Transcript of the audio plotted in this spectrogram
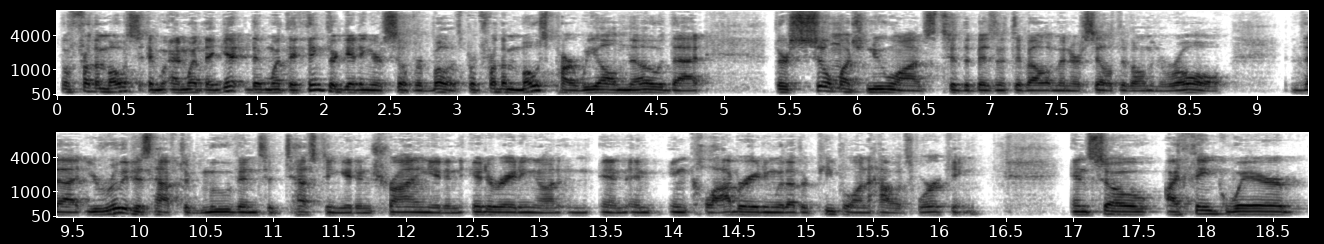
But for the most and, and what they get then what they think they're getting are silver bullets. But for the most part we all know that there's so much nuance to the business development or sales development role that you really just have to move into testing it and trying it and iterating on it and, and, and, and collaborating with other people on how it's working. And so I think where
